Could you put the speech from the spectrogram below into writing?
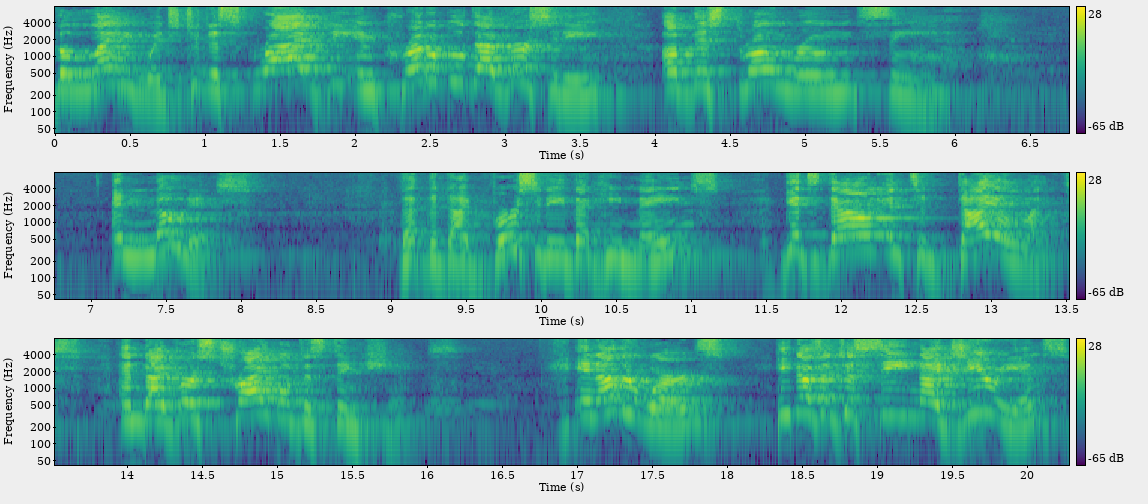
the language to describe the incredible diversity of this throne room scene. And notice that the diversity that he names gets down into dialects and diverse tribal distinctions. In other words, he doesn't just see Nigerians,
